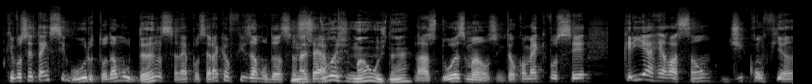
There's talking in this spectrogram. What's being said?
Porque você está inseguro, toda mudança, né? Pô, será que eu fiz a mudança Nas certa? duas mãos, né? Nas duas mãos. Então, como é que você cria a relação de confiança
